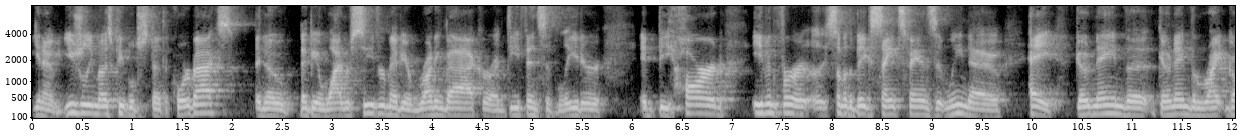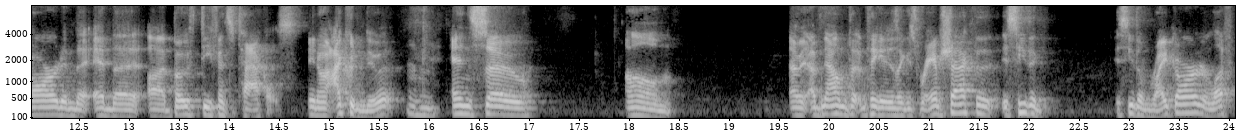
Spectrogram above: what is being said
you know, usually most people just know the quarterbacks. They know maybe a wide receiver, maybe a running back, or a defensive leader. It'd be hard, even for some of the big Saints fans that we know hey, go name the go name the right guard and the and the uh, both defensive tackles. You know, I couldn't do it, mm-hmm. and so, um, I mean, I'm now I'm thinking is like is Ramshack the is he the is he the right guard or left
